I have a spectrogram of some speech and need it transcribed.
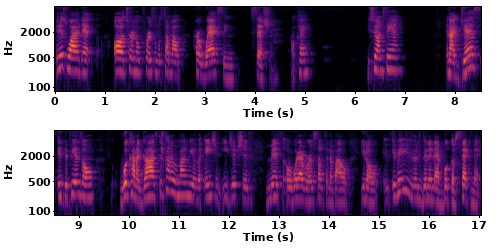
And it's why that eternal person was talking about her waxing session. Okay? You see what I'm saying? And I guess it depends on what kind of gods. It's kind of remind me of an ancient Egyptian myth or whatever or something about you know it, it may even been in that book of segment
